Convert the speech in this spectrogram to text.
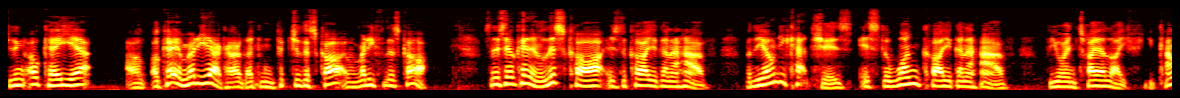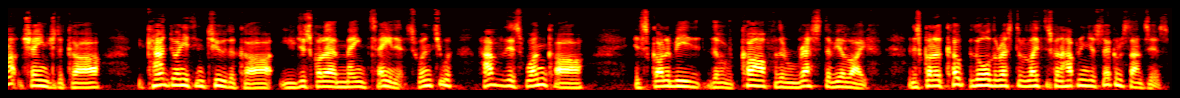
So you think, okay, yeah, oh, okay, I'm ready. Yeah, I can picture this car. I'm ready for this car. So they say, okay, then this car is the car you're going to have. But the only catch is, it's the one car you're going to have for your entire life. You cannot change the car. You can't do anything to the car. You just got to maintain it. So once you have this one car, it's got to be the car for the rest of your life. And it's got to cope with all the rest of life that's going to happen in your circumstances.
